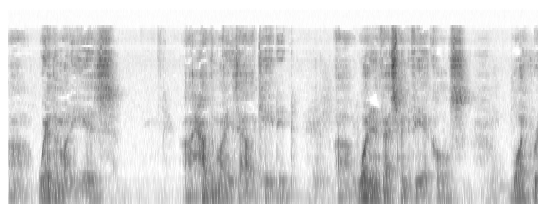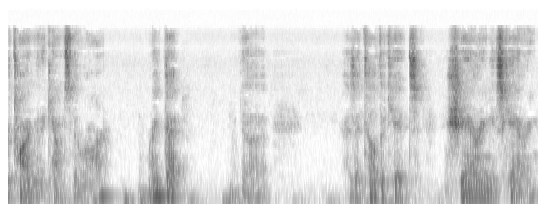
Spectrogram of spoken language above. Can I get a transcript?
uh, where the money is, uh, how the money is allocated, uh, what investment vehicles, what retirement accounts there are, right? That, uh, as I tell the kids, sharing is caring,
